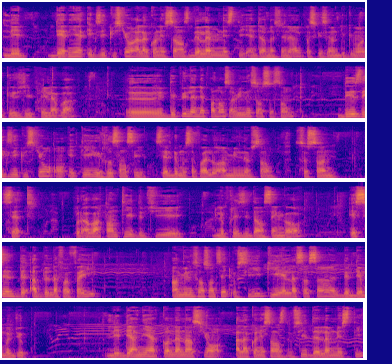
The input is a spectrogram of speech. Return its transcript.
Les dernières exécutions à la connaissance de l'Amnesty International, parce que c'est un document que j'ai pris là-bas, euh, depuis l'indépendance en 1960, deux exécutions ont été recensées. Celle de Moussa Fallo en 1967 pour avoir tenté de tuer le président Senghor et celle de Abdel Faye en 1967 aussi, qui est l'assassin de Demba Diop. Les dernières condamnations à la connaissance aussi de l'Amnesty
